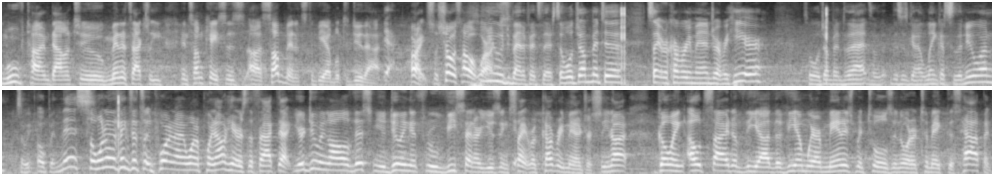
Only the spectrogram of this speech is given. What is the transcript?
move time down to minutes, actually in some cases uh, sub minutes to be able to do that. Yeah. All right, so show us how it works. Huge benefits there. So we'll jump into Site Recovery Manager over here. So we'll jump into that. So this is going to link us to the new one. So we open this. So one of the things that's important I want to point out here is the fact that you're doing all of this and you're doing it through vCenter using Site Recovery Manager. So you're not going outside of the, uh, the VMware management tools in order to make this happen.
